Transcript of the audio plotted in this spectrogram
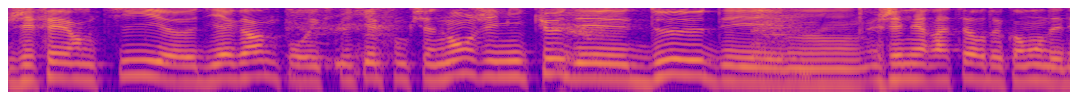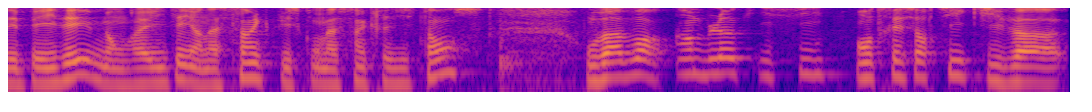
j'ai fait un petit euh, diagramme pour expliquer le fonctionnement. J'ai mis que des, deux des hum, générateurs de commandes et des PID, mais en réalité il y en a cinq puisqu'on a cinq résistances. On va avoir un bloc ici, entrée-sortie, qui va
